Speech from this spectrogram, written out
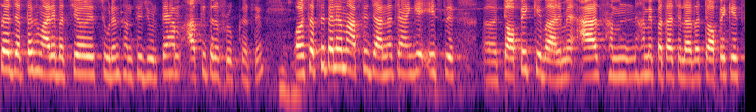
सर जब तक हमारे बच्चे और स्टूडेंट्स हमसे जुड़ते हैं हम आपकी तरफ़ रुख करते हैं। और सबसे पहले हम आपसे जानना चाहेंगे इस टॉपिक के बारे में। आज हम हमें पता चला था टॉपिक इज़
